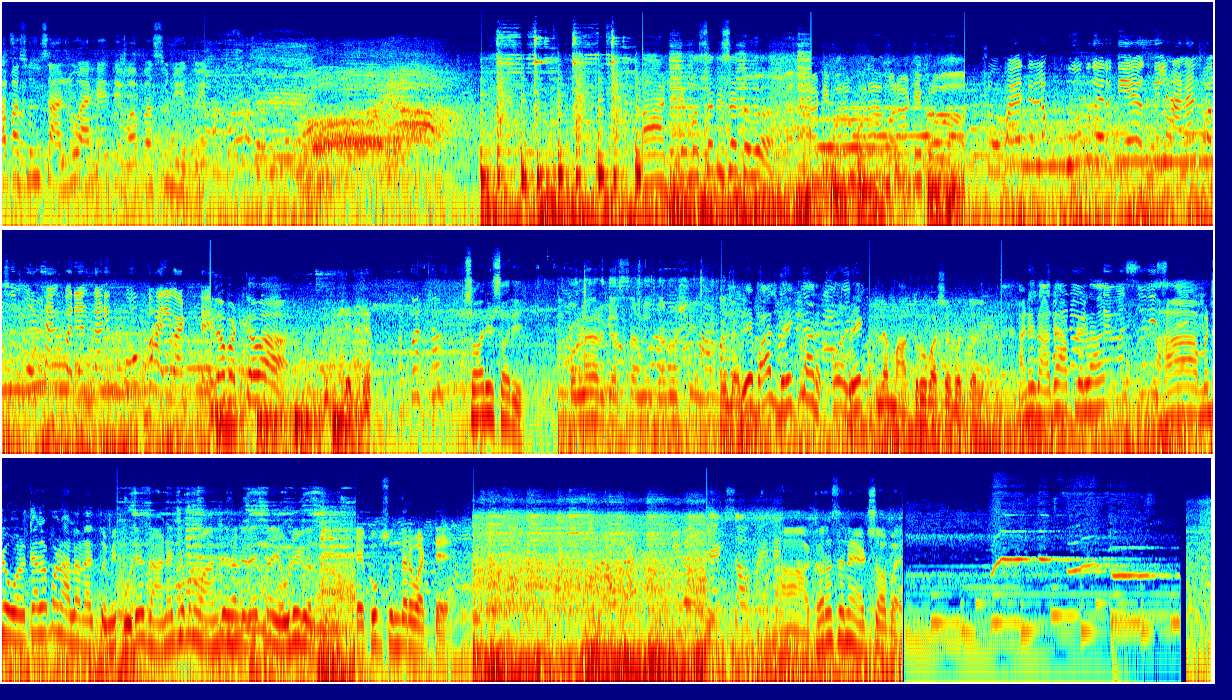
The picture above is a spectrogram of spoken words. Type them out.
जेव्हापासून चालू आहे तेव्हापासून येतोय. हा ठीक आहे मस्त दिसायचं ग. मराठी परंपरा मराठी प्रवाह. शोभायात्रेला खूप गर्दी आहे. अगदी लहानांपासून मोठ्यांपर्यंत आणि खूप भारी वाटतंय. तिला पटकावा सॉरी सॉरी बघण्यासारखे असतं आणि दरवर्षी रे बाज ब्रेक मार ब्रेक आपल्या मातृभाषेबद्दल. आणि दादा आपल्याला हा म्हणजे ओळखायला पण आला नाही तुम्ही. पुढे जाण्याचे पण वांदे झालेले आहेत ना एवढी गर्दी. हे खूप सुंदर वाटते खरंच ना हेडशॉप आहे.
